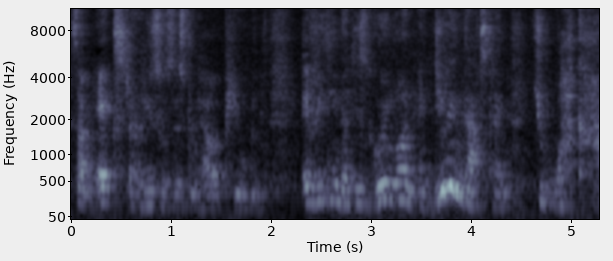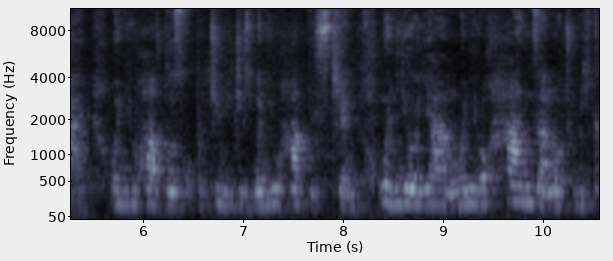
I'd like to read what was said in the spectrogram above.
some extra resources to help you with everything that is going on. And during that time, you work hard when you have those opportunities, when you have the strength, when you're young, when your hands are not weak,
